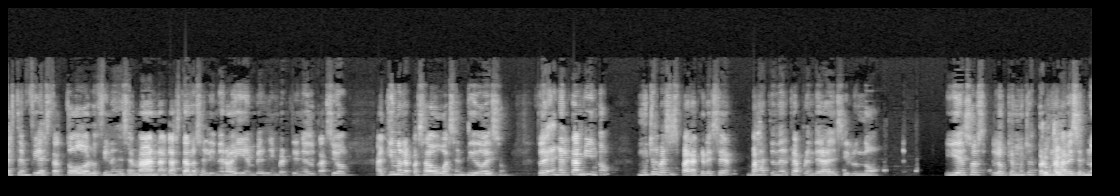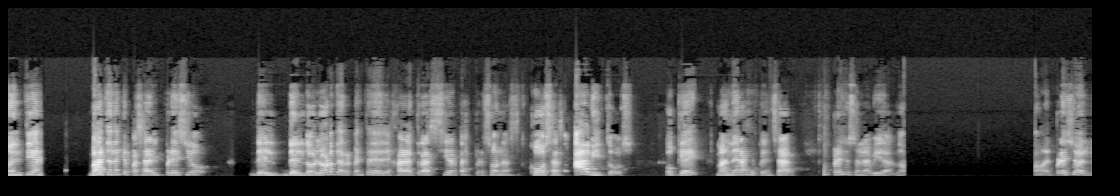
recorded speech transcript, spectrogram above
en fiesta todos los fines de semana, gastándose el dinero ahí en vez de invertir en educación? ¿A quién no le ha pasado o ha sentido eso? Entonces, en el camino muchas veces para crecer vas a tener que aprender a decir no. Y eso es lo que muchas personas a veces no entienden. Vas a tener que pasar el precio del, del, dolor de repente de dejar atrás ciertas personas, cosas, hábitos, ¿ok? Maneras de pensar. Los precios en la vida, ¿no? El precio del,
